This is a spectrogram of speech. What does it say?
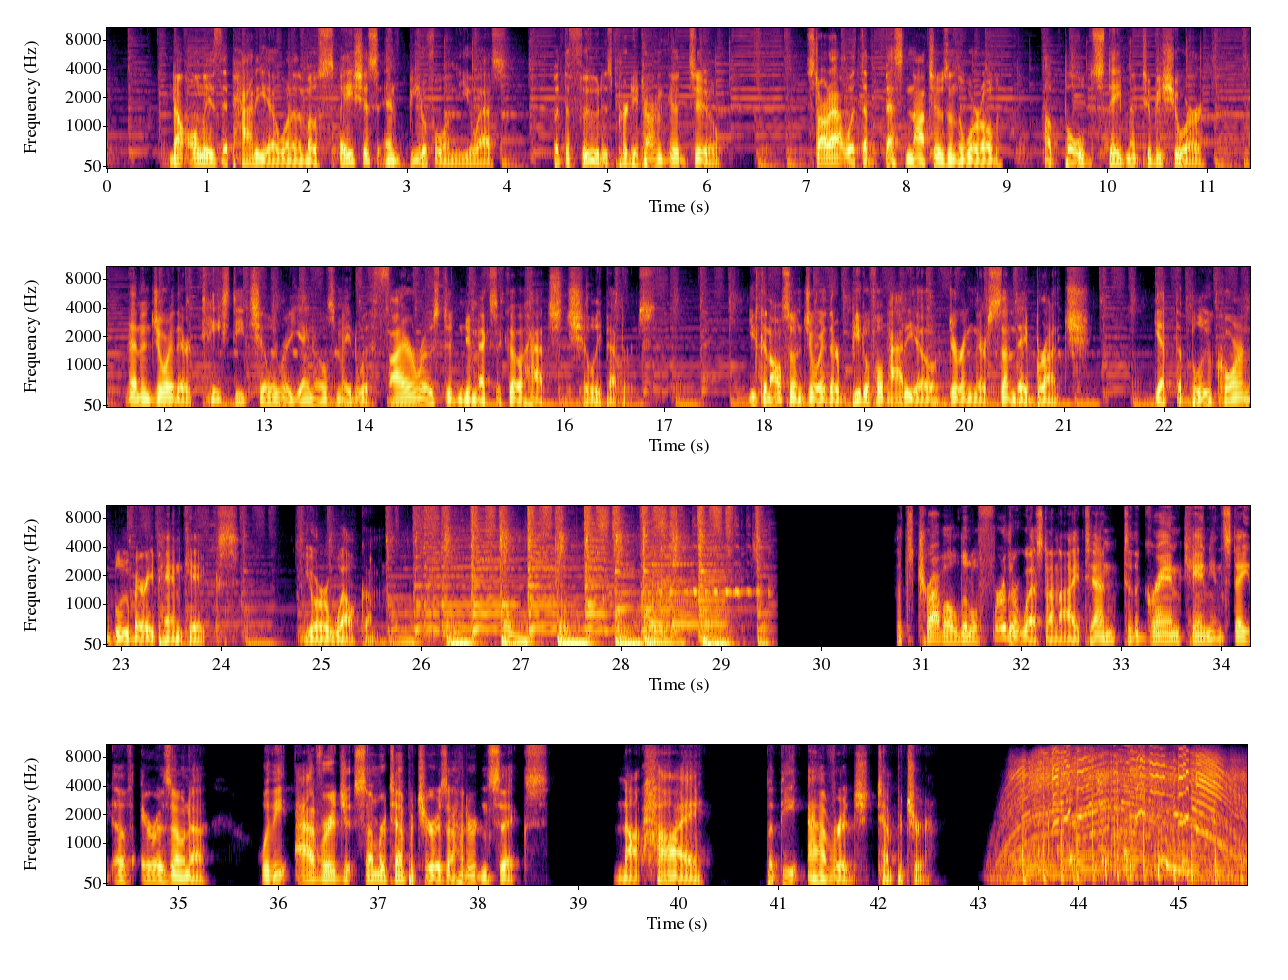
Not only is the patio one of the most spacious and beautiful in the US, but the food is pretty darn good too. Start out with the best nachos in the world, a bold statement to be sure, then enjoy their tasty chili rellenos made with fire roasted New Mexico hatch chili peppers. You can also enjoy their beautiful patio during their Sunday brunch. Get the blue corn blueberry pancakes. You're welcome. Let's travel a little further west on I 10 to the Grand Canyon state of Arizona, where the average summer temperature is 106. Not high, but the average temperature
